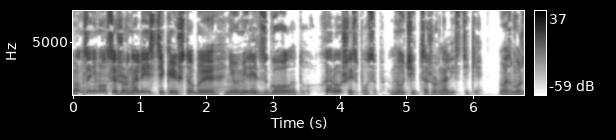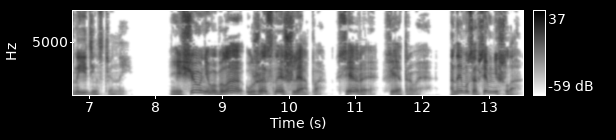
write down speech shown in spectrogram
Он занимался журналистикой, чтобы не умереть с голоду. Хороший способ научиться журналистике, возможно, единственный. Еще у него была ужасная шляпа, серая, фетровая. Она ему совсем не шла.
